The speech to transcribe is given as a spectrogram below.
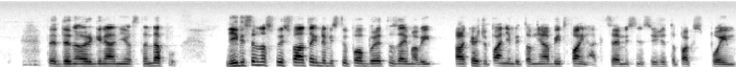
to je den originálního stand-upu. Nikdy jsem na svůj svátek nevystupoval, bude to zajímavý, ale každopádně by to měla být fajn akce. Myslím si, že to pak spojím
